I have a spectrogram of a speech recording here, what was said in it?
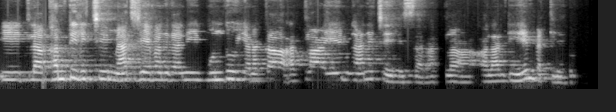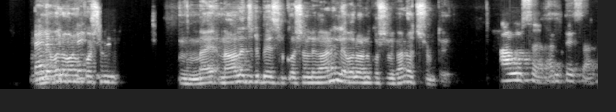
ఇట్లా కమిటీలు ఇచ్చి మ్యాచ్ చేయమని కానీ ముందు వెనక అట్లా ఏం కానీ చేయలేదు సార్. అట్లా అలాంటి ఏం పెట్టలేదు. నాలెడ్జ్ బేస్డ్ క్వశ్చన్లు కానీ లెవెల్ వన్ క్వశ్చన్లు కానీ వచ్చి ఉంటాయి. అవును సార్ అంతే సార్.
